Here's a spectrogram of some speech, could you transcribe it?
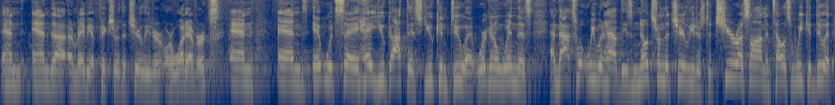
and, and uh, or maybe a picture of the cheerleader or whatever. And, and it would say, Hey, you got this. You can do it. We're going to win this. And that's what we would have these notes from the cheerleaders to cheer us on and tell us we could do it.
